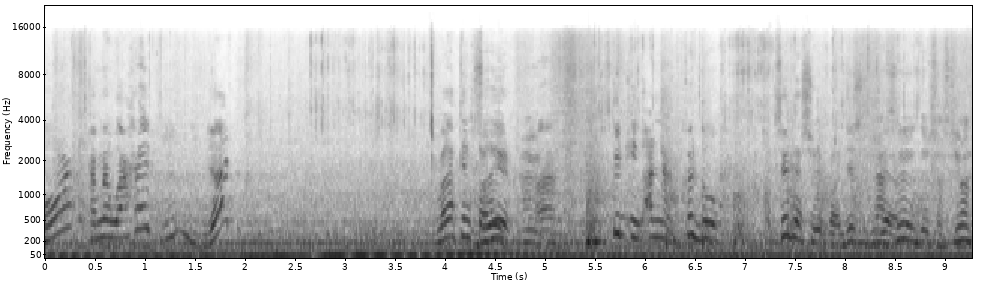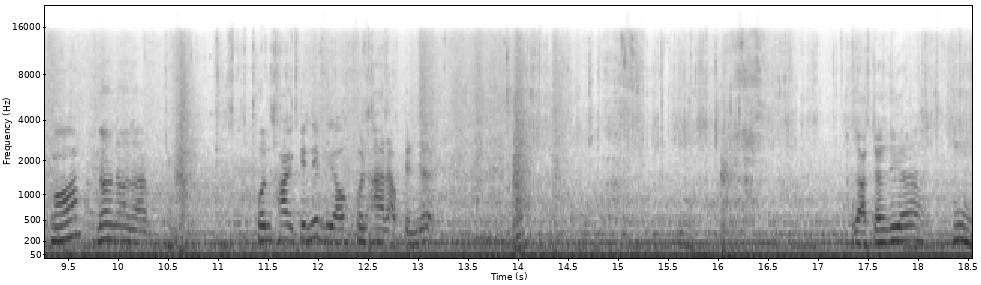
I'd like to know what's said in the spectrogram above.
more كمان واحد جد ولكن صغير صغير. آه. กินอีกอันน่ะขึ้นดู seriously bro this is Yeah, good seriously delicious. You want more? no no no คนไทยกินนิดเดียว คนอาหรับกินเยอะ อยากจะเรียนอะอืม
